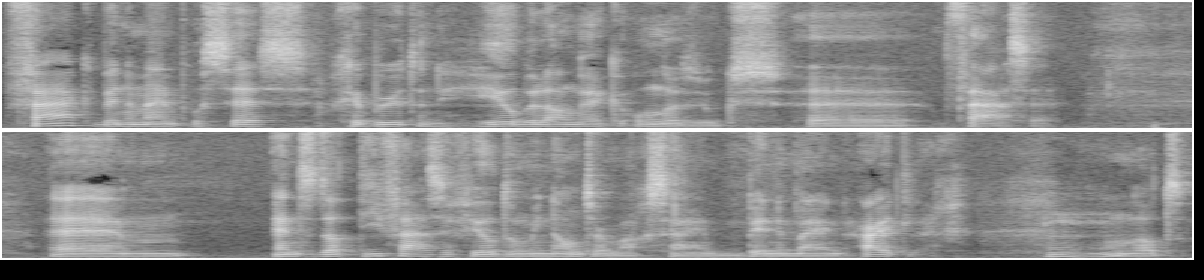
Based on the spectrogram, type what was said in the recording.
vaak binnen mijn proces gebeurt een heel belangrijke onderzoeksfase. Ehm, en dat die fase veel dominanter mag zijn binnen mijn uitleg. Mhm. Omdat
